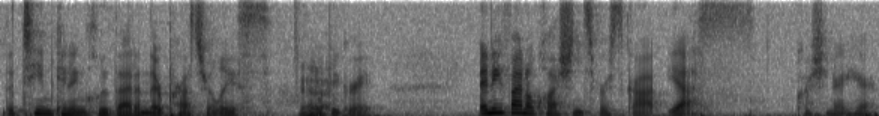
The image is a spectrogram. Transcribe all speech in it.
The team can include that in their press release. That Yeah. would be great. Any final questions for Scott? Yes. Question right here.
